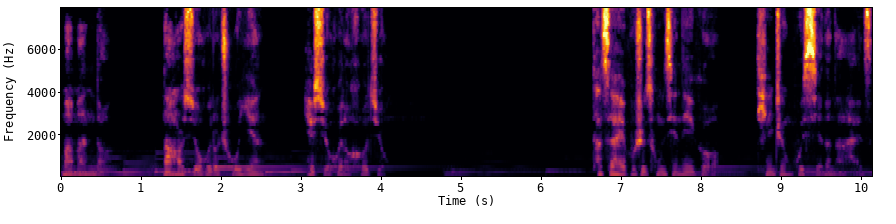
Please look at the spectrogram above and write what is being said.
慢慢的，男孩学会了抽烟，也学会了喝酒。他再也不是从前那个。天真无邪的男孩子，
